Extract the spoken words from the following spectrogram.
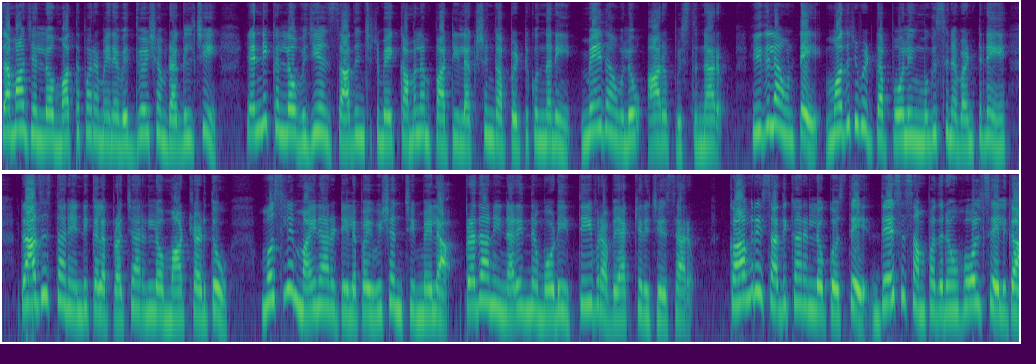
సమాజంలో మతపరమైన విద్వేషం రగిల్చి ఎన్నికల్లో విజయం సాధించడమే కమలం పార్టీ లక్ష్యంగా పెట్టుకుందని మేధావులు ఆరోపిస్తున్నారు. ఇదిలా ఉంటే మొదటి విడత పోలింగ్ ముగిసిన వెంటనే రాజస్థాన్ ఎన్నికల ప్రచారంలో మాట్లాడుతూ ముస్లిం మైనారిటీలపై విషం చిమ్మేలా ప్రధాని నరేంద్ర మోడీ తీవ్ర వ్యాఖ్యలు చేశారు. కాంగ్రెస్ అధికారంలోకి వస్తే దేశ సంపదను హోల్సేల్గా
